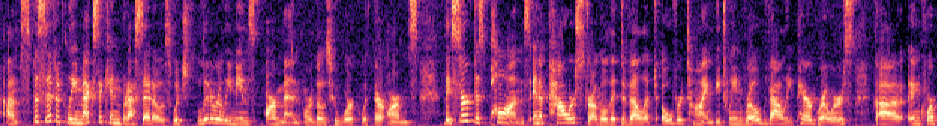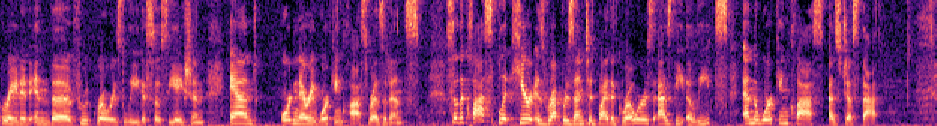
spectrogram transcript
Um, specifically, Mexican braceros, which literally means arm men, or those who work with their arms. They served as pawns in a power struggle that developed over time between Rogue Valley pear growers, uh, incorporated in the Fruit Growers League Association, and ordinary working class residents. So the class split here is represented by the growers as the elites and the working class as just that.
